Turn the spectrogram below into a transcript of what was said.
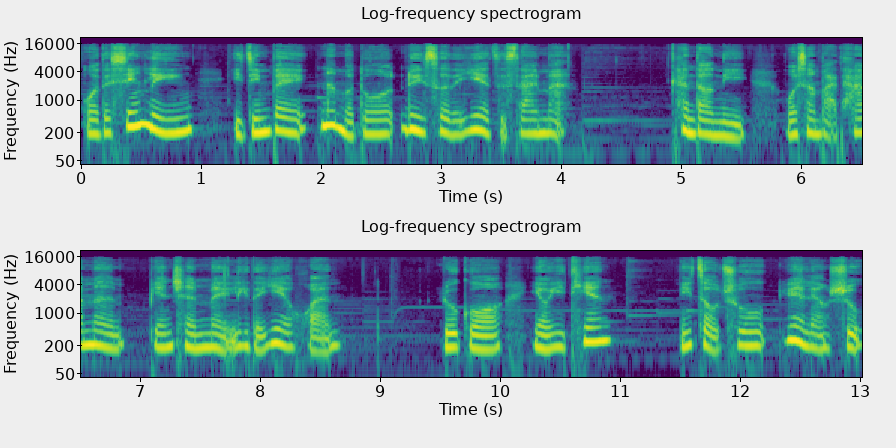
我的心灵已经被那么多绿色的叶子塞满，看到你，我想把它们编成美丽的叶环。如果有一天，你走出月亮树，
